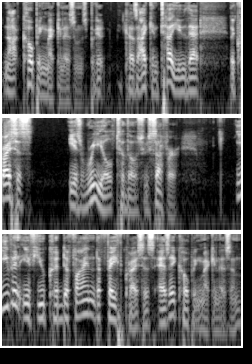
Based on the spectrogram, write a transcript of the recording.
not coping mechanisms, because I can tell you that the crisis is real to those who suffer. Even if you could define the faith crisis as a coping mechanism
